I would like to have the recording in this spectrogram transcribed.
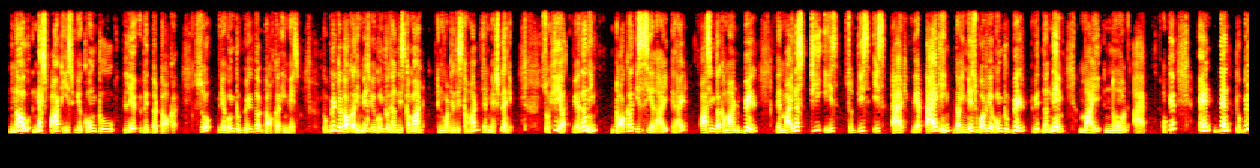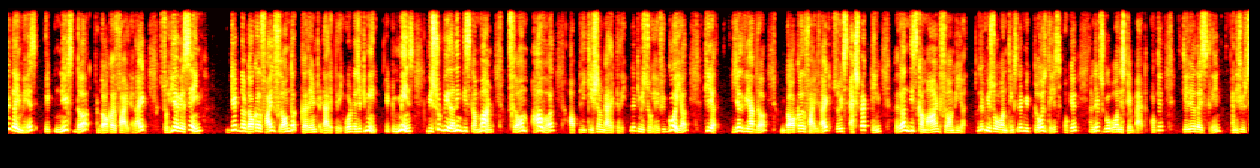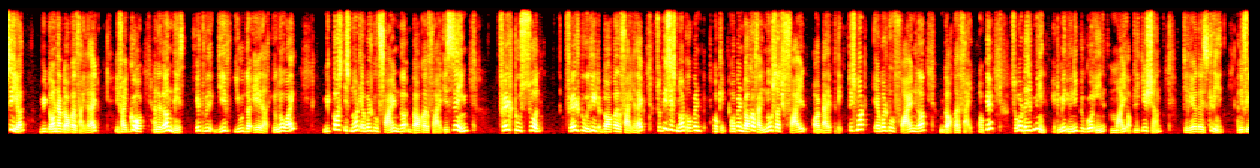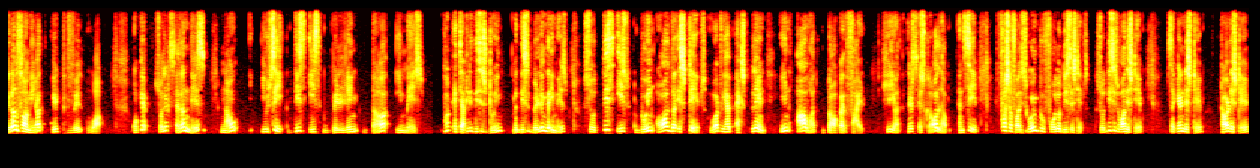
Now, next part is we are going to play with the Docker. So we are going to build the Docker image. To build the Docker image, we are going to run this command. And what is this command? Let me explain it. So here we are running Docker is CLI, right? Passing the command build. Then minus T is, so this is tag. We are tagging the image what we are going to build with the name my node app. Okay. And then to build the image, it needs the Docker file, right? So here we are saying get the Docker file from the current directory. What does it mean? It means we should be running this command from our application directory. Let me show you. If you go here, here, here we have the Docker file, right? So it's expecting run this command from here. Let me show one thing. Let me close this, okay? And let's go one step back, okay? Clear the screen. And if you see here, we don't have Docker file, right? If I go and run this, it will give you the error. You know why? Because it's not able to find the Docker file. It's saying failed to solve failed to read Docker file, right? So this is not open, okay, open Docker file, no such file or directory. It's not able to find the Docker file, okay? So what does it mean? It means we need to go in my application, clear the screen. And if you run from here, it will work, okay? So let's run this. Now you see, this is building the image. What exactly this is doing when this is building the image. So this is doing all the steps, what we have explained in our Docker file. Here, let's scroll up and see. First of all, it's going to follow these steps. So this is one step, second step, third step,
